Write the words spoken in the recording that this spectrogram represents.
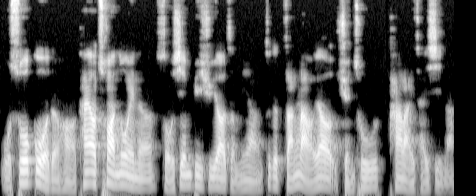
我说过的哈，他要篡位呢，首先必须要怎么样？这个长老要选出他来才行啊。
